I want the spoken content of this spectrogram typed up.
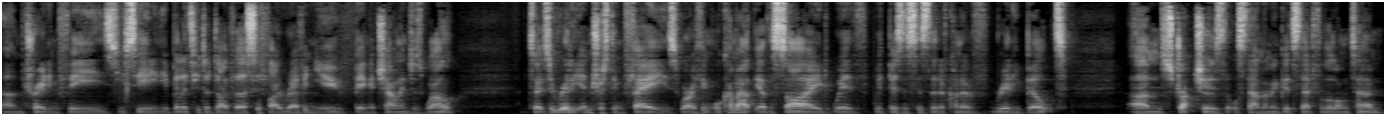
um, trading fees. You see the ability to diversify revenue being a challenge as well. So it's a really interesting phase where I think we'll come out the other side with with businesses that have kind of really built um, structures that will stand them in good stead for the long term,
